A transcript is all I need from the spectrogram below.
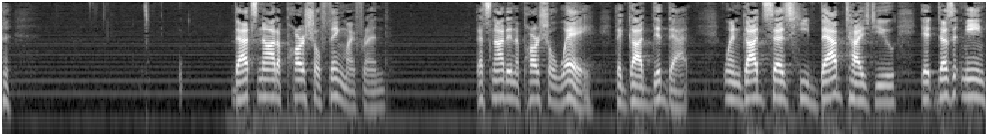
that's not a partial thing, my friend. That's not in a partial way that God did that. When God says He baptized you, it doesn't mean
